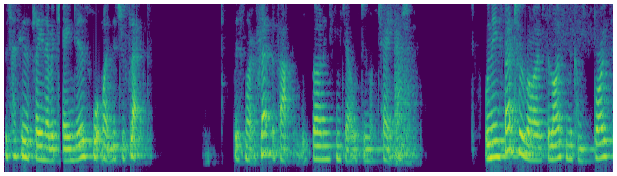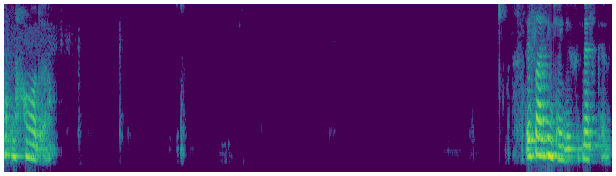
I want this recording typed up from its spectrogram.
The setting of the play never changes. What might this reflect? This might reflect the fact that the Burlington gels do not change. When the inspector arrives, the lighting becomes brighter and harder. This lighting change is significant.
